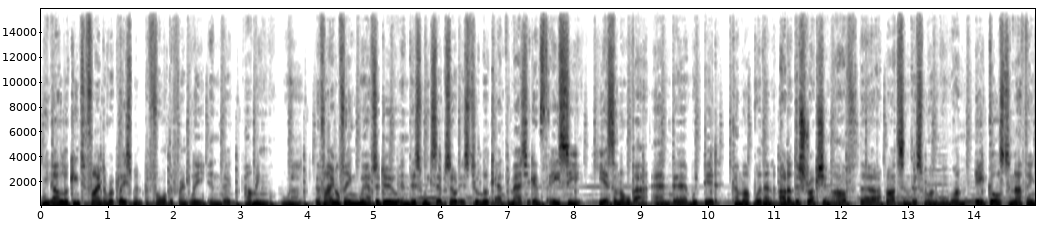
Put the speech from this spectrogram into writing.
We are looking to find a replacement before the friendly in the coming week. The final thing we have to do in this week's episode is to look at the match against AC Chiasanova, and uh, we did come up with an utter destruction of the bots in this one. We won 8 goals to nothing.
